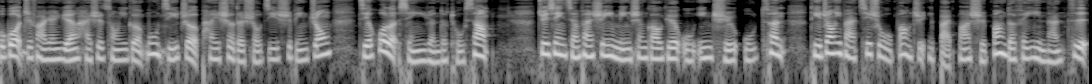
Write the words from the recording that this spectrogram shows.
不过，执法人员还是从一个目击者拍摄的手机视频中截获了嫌疑人的图像。据信，嫌犯是一名身高约五英尺五寸、体重一百七十五磅至一百八十磅的非裔男子，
